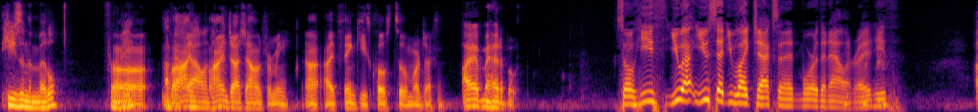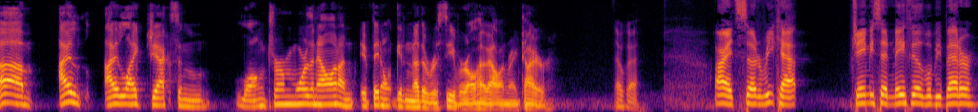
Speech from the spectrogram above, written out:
He's in the middle for me. Uh, I've behind, Allen. behind Josh Allen for me. I, I think he's close to Lamar Jackson. I have him ahead of both. So Heath, you you said you like Jackson more than Allen, right, Heath? Um, I I like Jackson long term more than Allen. I'm, if they don't get another receiver, I'll have Allen ranked higher. Okay. All right. So to recap, Jamie said Mayfield will be better.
